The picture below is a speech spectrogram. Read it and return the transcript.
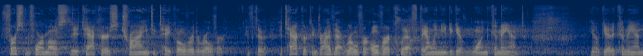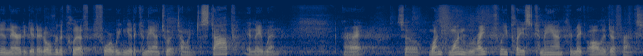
First and foremost, the attacker's trying to take over the rover. If the attacker can drive that rover over a cliff, they only need to give one command. You know, get a command in there to get it over the cliff before we can get a command to it telling it to stop, and they win. All right? So one, one rightfully placed command could make all the difference.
